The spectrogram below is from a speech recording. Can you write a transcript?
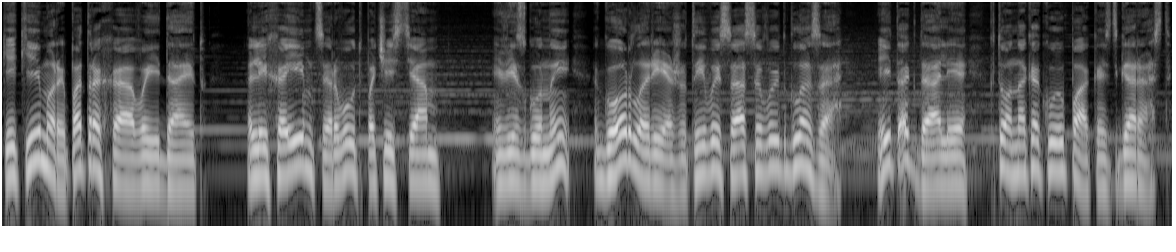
Кикиморы потроха выедают, лихаимцы рвут по частям, визгуны горло режут и высасывают глаза, и так далее, кто на какую пакость гораст.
